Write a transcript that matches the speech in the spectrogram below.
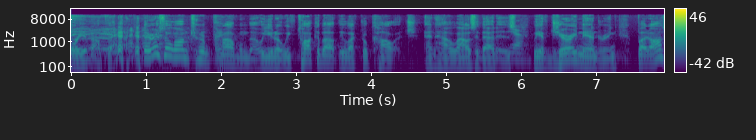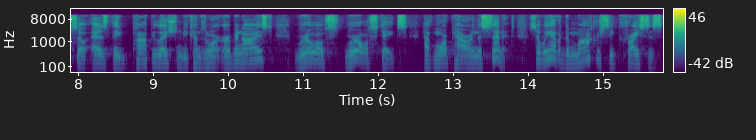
worry about that. There is a long-term problem, though. You know, we've talked about the electoral college and how lousy that is. Yeah. We have gerrymandering, but also as the population becomes more urbanized, rural rural states have more power in the Senate. So we have a democracy crisis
